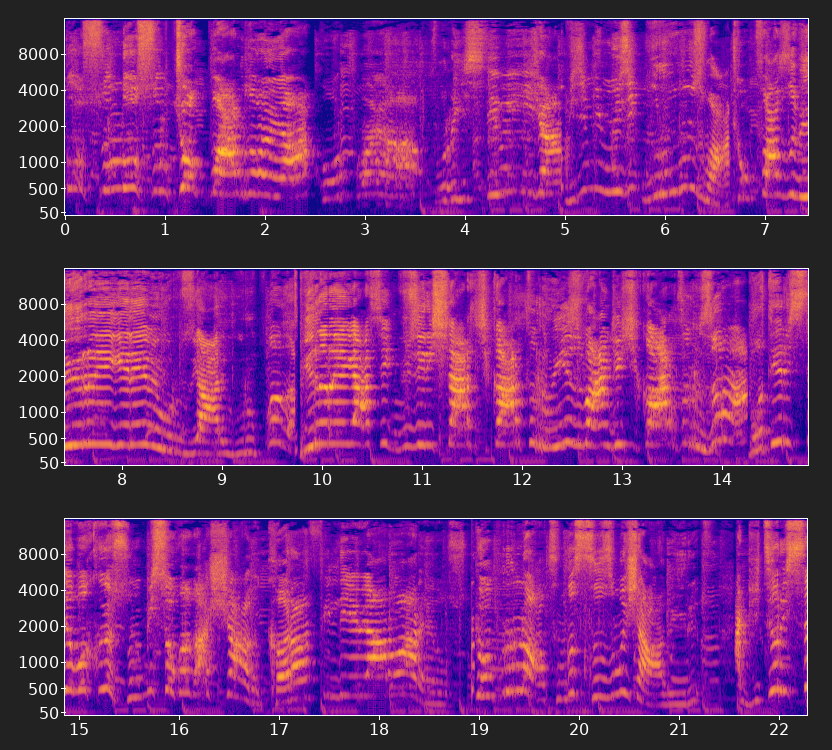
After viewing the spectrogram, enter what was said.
Dostum dostum çok pardon ya. Korkma ya. Para istemeyeceğim. Bizim bir müzik grubumuz var. Çok fazla bir araya gelemiyoruz yani grupla da. Bir araya gelsek güzel işler çıkartır mıyız? Bence çıkartırız ama. Bateriste bakıyorsun bir sokak aşağıda. Karanfil diye bir yer var ya dostum. Köprünün altında sızmış abi herif. Ha, gitariste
